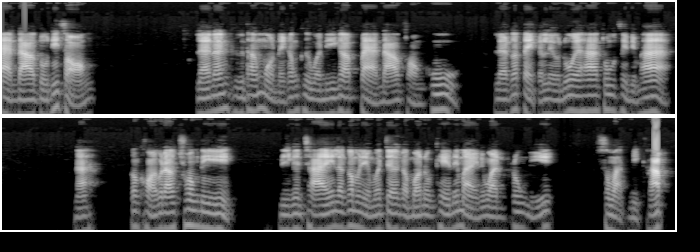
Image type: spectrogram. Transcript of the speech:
8ดาวตัวที่2และนั่นคือทั้งหมดในค่ำคืนวันนี้ครับ8ดาว2คู่ แล้วก็เตะกันเร็วด้วย5ทุ่ม45นะ ก็ขอให้เราโชคดี มีเงินใช้แล้วก็มาเดี๋ยวมาเจอกับบอลโอเคได้ใหม่ในวันพรุ่งนี้ สวัสดีครับ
